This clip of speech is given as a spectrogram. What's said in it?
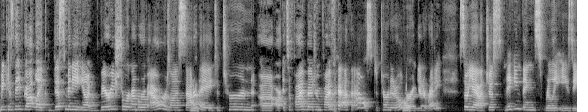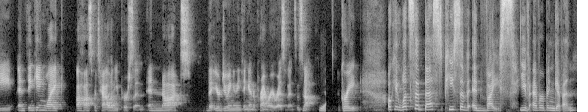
because they've got like this many, you know, very short number of hours on a Saturday to turn. Uh, it's a five bedroom, five bath house to turn it over and get it ready. So yeah, just making things really easy and thinking like a hospitality person and not that you're doing anything in a primary residence. It's not. Yeah. Great. Okay. What's the best piece of advice you've ever been given?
